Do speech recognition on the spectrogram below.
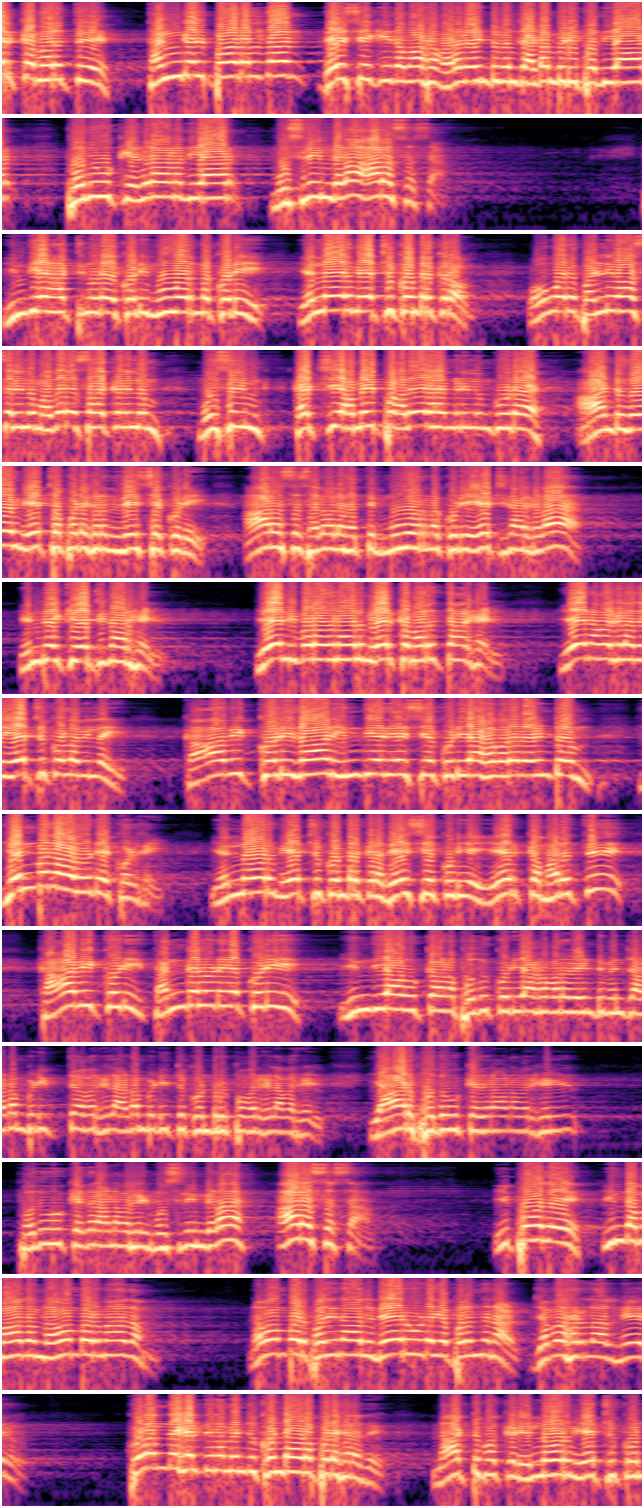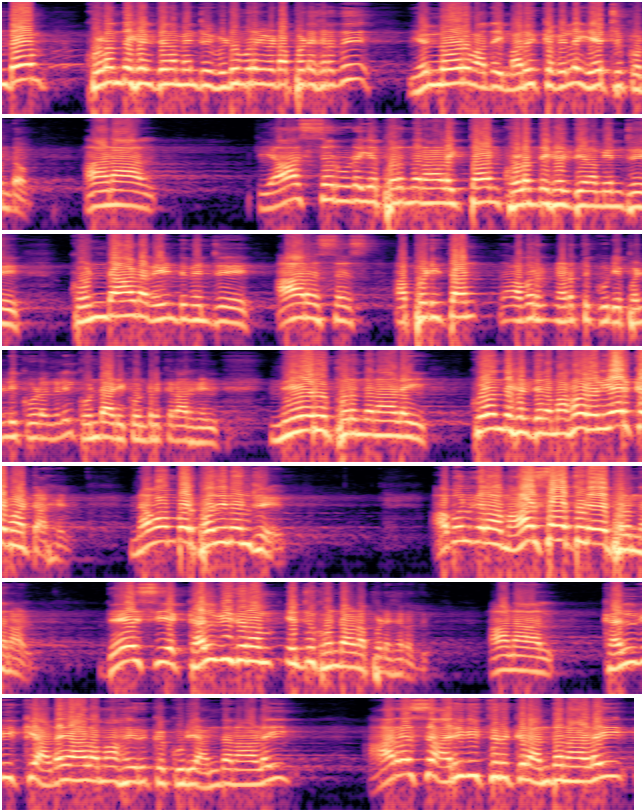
ஏற்க மறுத்து தங்கள் பாடல்தான் தேசிய கீதமாக வர வேண்டும் என்று அடம்பிடிப்பது யார்? பொதுவுக்கு எதிரானது யார்? முஸ்லிம்களா ஆர் எஸ் எஸ் இந்திய நாட்டினுடைய கொடி மூவர்ண கொடி எல்லோரும் ஏற்றுக்கொண்டிருக்கிறோம். ஒவ்வொரு பள்ளிவாசலிலும் மதரசாக்களிலும் முஸ்லிம் கட்சி அமைப்பு அலுவலகங்களிலும் கூட ஆண்டுதோறும் ஏற்றப்படுகிறது தேசிய கொடி. ஆர் எஸ் எஸ் அலுவலகத்தில் மூவர்ண கொடியை ஏற்றினார்களா? என்றைக்கு ஏற்றினார்கள். ஏன் இவ்வளவு நாளும் ஏற்க மறுத்தார்கள்? ஏன் அவர்கள் அதை ஏற்றுக்கொள்ளவில்லை? காவி கொடிதான் இந்திய தேசிய கொடியாக வர வேண்டும் என்பது அவருடைய கொள்கை. எல்லோரும் ஏற்றுக்கொண்டிருக்கிற தேசிய கொடியை ஏற்க மறுத்து காவி கொடி தங்களுடைய கொடி இந்தியாவுக்கான பொது கொடியாக வர வேண்டும் என்று அடம்பிடித்து அவர்கள் அடம்பிடித்துக் கொண்டிருப்பவர்கள் அவர்கள். யார் பொதுவுக்கு எதிரானவர்கள்? பொதுவுக்கு எதிரானவர்கள் முஸ்லிம்களா? ஆர் எஸ் எஸ் இப்போது இந்த மாதம் நவம்பர் மாதம் நவம்பர் பதினாலு நேருடைய பிறந்த நாள் ஜவஹர்லால் நேரு. குழந்தைகள் தினம் என்று கொண்டாடப்படுகிறது. நாட்டு மக்கள் எல்லோரும் ஏற்றுக்கொண்டோம். குழந்தைகள் தினம் என்று விடுமுறை விடப்படுகிறது. எல்லோரும் அதை மறுக்கவில்லை ஏற்றுக்கொண்டோம். ஆனால் வியாசருடைய பிறந்த நாளைத்தான் குழந்தைகள் தினம் என்று கொண்டாட வேண்டும் என்று ஆர் எஸ் எஸ் அப்படித்தான் அவர் நடத்தக்கூடிய பள்ளிக்கூடங்களில் கொண்டாடி கொண்டிருக்கிறார்கள். நேரு பிறந்த நாளை குழந்தைகள் தினமாக அவர்கள் ஏற்க மாட்டார்கள். நவம்பர் பதினொன்று அபுல் கலாம் ஆசாத்துடைய பிறந்த நாள். தேசிய கல்வி தினம் என்று கொண்டாடப்படுகிறது. ஆனால் கல்விக்கு அடையாளமாக இருக்கக்கூடிய அந்த நாளை அரசு அறிவித்திருக்கிற அந்த நாளை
